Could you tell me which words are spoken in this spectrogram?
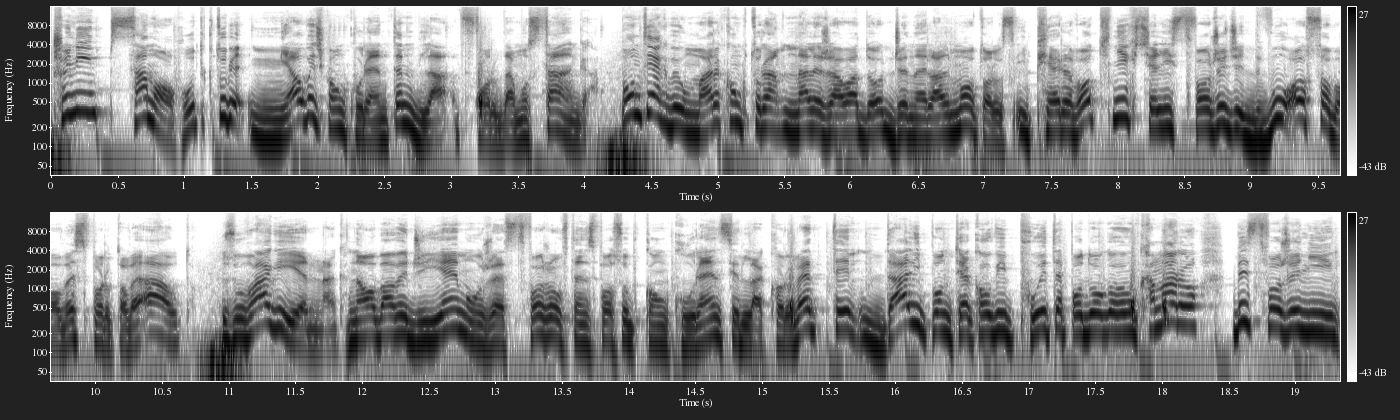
czyli samochód, który miał być konkurentem dla Forda Mustanga. Pontiac był marką, która należała do General Motors i pierwotnie chcieli stworzyć dwuosobowe sportowe auto. Z uwagi jednak na obawy GM-u, że stworzą w ten sposób konkurencję dla Corvetty, dali Pontiacowi płytę podłogową Camaro, by stworzyli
